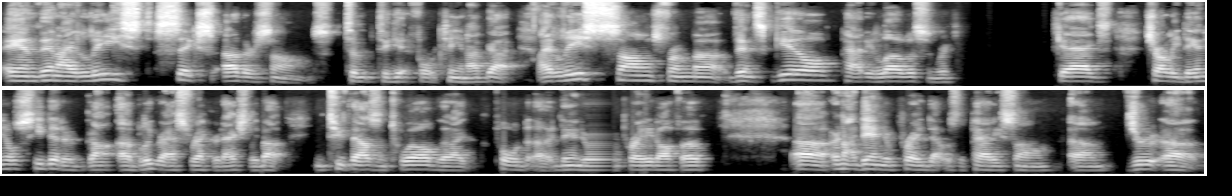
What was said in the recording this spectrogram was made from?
And then I leased six other songs to, to get 14. I've got, I leased songs from uh, Vince Gill, Patty Loveless, and Rick Skaggs, Charlie Daniels. He did a, a, bluegrass record actually about in 2012 that I pulled uh, Daniel Prayed off of, uh, or not Daniel Prayed. That was the Patty song. Um, Drew, uh,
